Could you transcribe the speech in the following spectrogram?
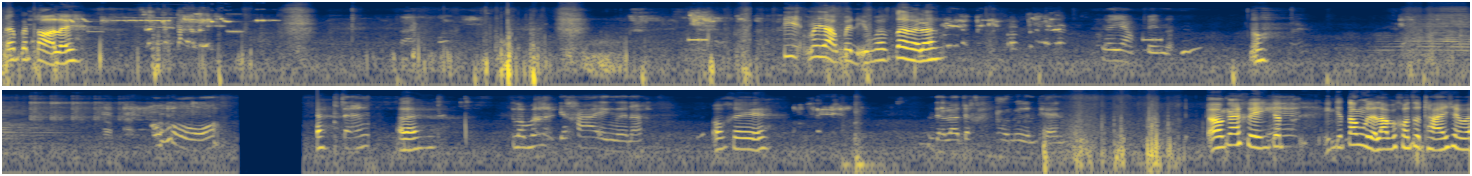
เริ่มกันต่อเลย ไม่อยากเป็นอินโพสเตอร์แล้วเราอยากเป็นอะเนาะโอ้โหแตงอะไร เราไม่อยากจะฆ่าเองเลยนะ โอเค เดี๋ยวเราจะฆ่าคนอื่นแทน เอาง่ายคือเองจะเองจะต้องเหลือเราเป็นคนสุดท้ายใช่ไหม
